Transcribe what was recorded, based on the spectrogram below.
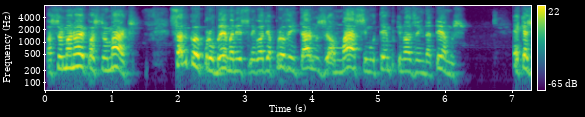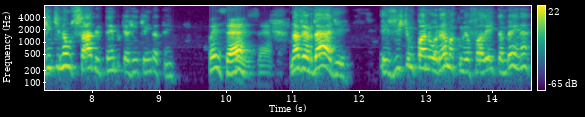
Pastor Manuel Pastor Marcos, sabe qual é o problema nesse negócio de aproveitarmos ao máximo o tempo que nós ainda temos? É que a gente não sabe o tempo que a gente ainda tem. Pois é. Pois é. Na verdade, existe um panorama, como eu falei também, né?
